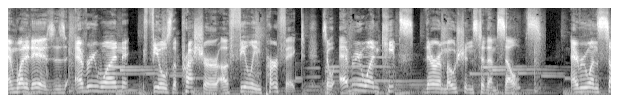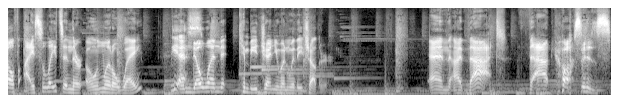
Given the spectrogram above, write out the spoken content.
and what it is is everyone feels the pressure of feeling perfect, so everyone keeps their emotions to themselves. Everyone self isolates in their own little way, Yes. and no one can be genuine with each other. And uh, that that causes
